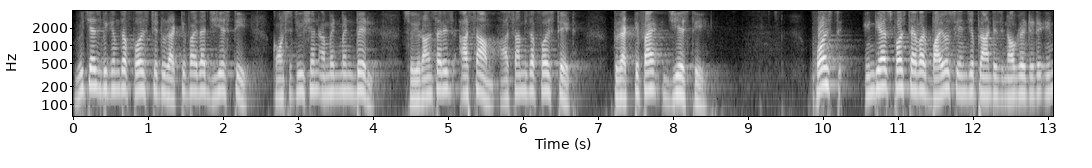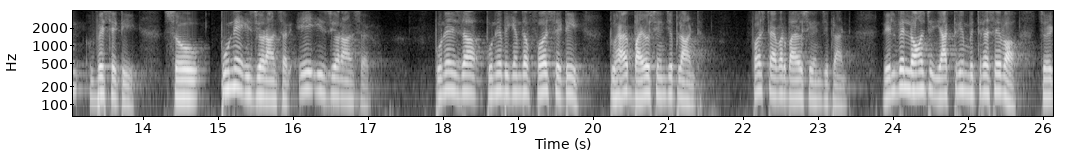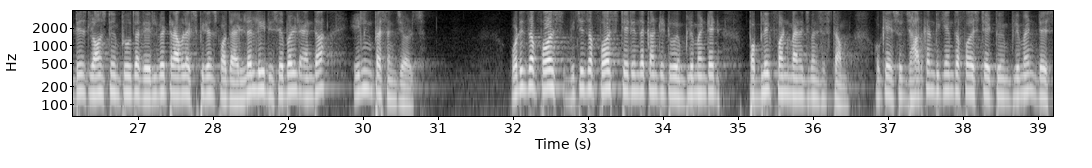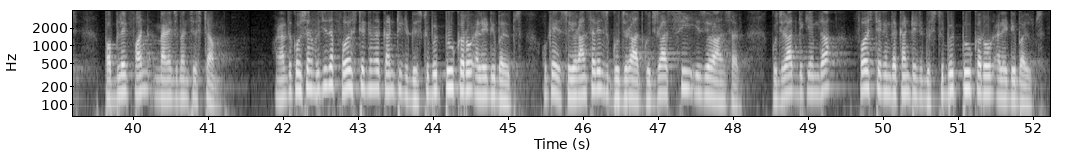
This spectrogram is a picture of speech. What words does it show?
Which has become the first state to rectify the GST Constitution Amendment Bill? So your answer is Assam. Assam is the first state to rectify GST. First, India's first ever bio-CNG plant is inaugurated in which city? So Pune is your answer. A is your answer. Pune is the Pune became the first city to have bio-CNG plant. First ever bio-CNG plant. Railway launched Yatri Mitra Seva. So it is launched to improve the railway travel experience for the elderly, disabled and the ailing passengers. What is the first, which is the first state in the country to implemented public fund management system? Okay, so Jharkhand became the first state to implement this public fund management system. Another question, which is the first state in the country to distribute 2 crore LED bulbs? Okay, so your answer is Gujarat. Gujarat C is your answer. Gujarat became the first state in the country to distribute 2 crore LED bulbs.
